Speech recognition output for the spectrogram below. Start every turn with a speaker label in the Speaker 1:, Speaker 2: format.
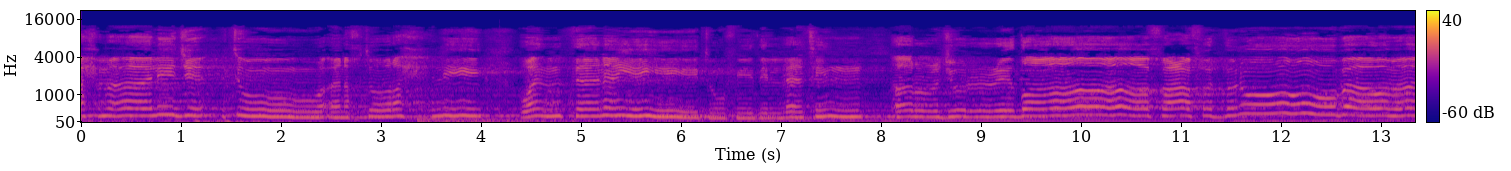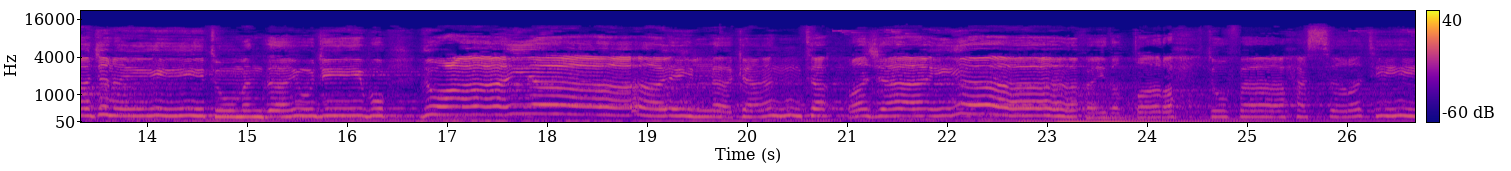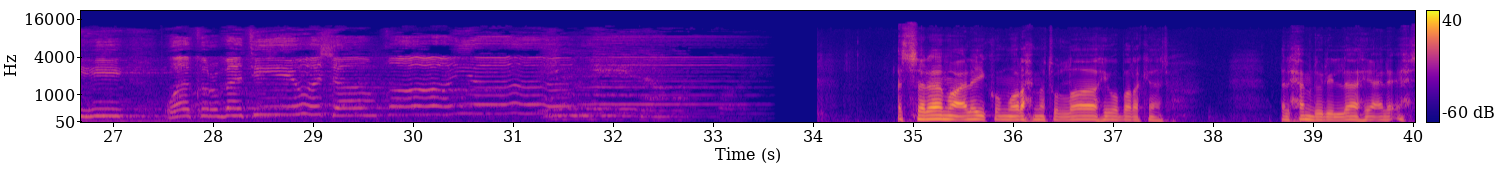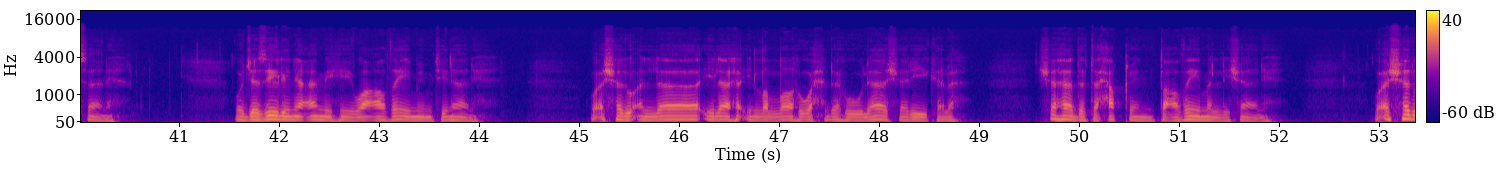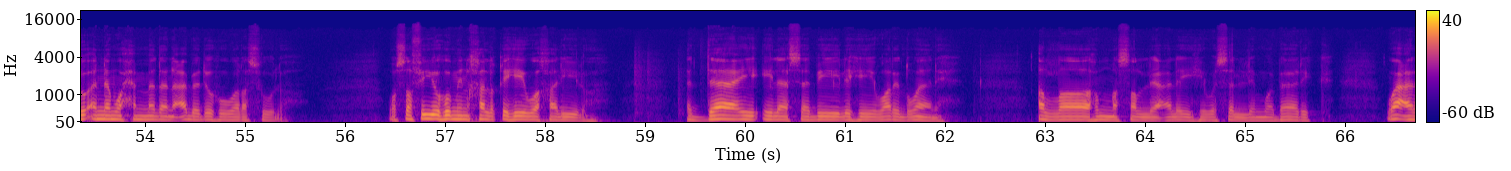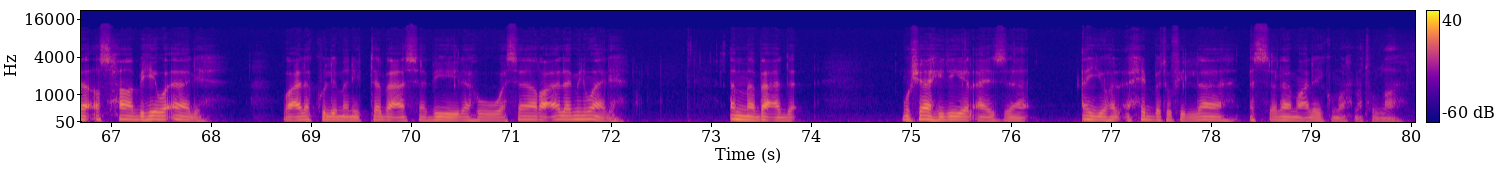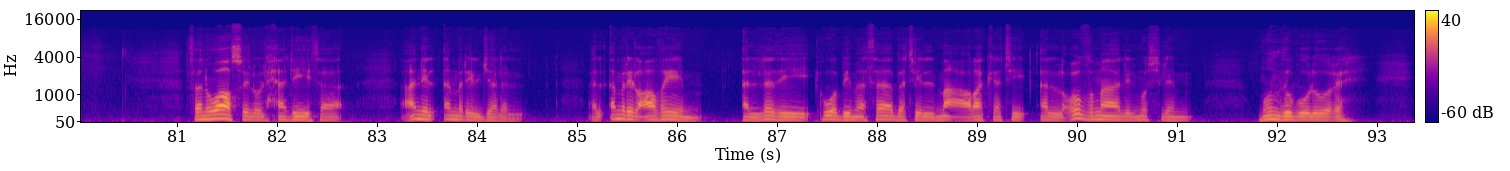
Speaker 1: الأحمال جئت وأنخت رحلي وانثنيت في ذلة أرجو الرضا فاعف الذنوب وما جنيت من ذا يجيب دعائي إلا أنت رجائي فإذا اطرحت فحسرتي وكربتي وشقايا
Speaker 2: السلام عليكم ورحمة الله وبركاته. الحمد لله على إحسانه وجزيل نعمه وعظيم امتنانه. وأشهد أن لا إله إلا الله وحده لا شريك له شهادة حق تعظيما لشانه. وأشهد أن محمدا عبده ورسوله وصفيه من خلقه وخليله الداعي إلى سبيله ورضوانه. اللهم صل عليه وسلم وبارك وعلى أصحابه وآله وعلى كل من اتبع سبيله وسار على منواله أما بعد مشاهدي الأعزاء أيها الأحبة في الله السلام عليكم ورحمة الله فنواصل الحديث عن الأمر الجلل الأمر العظيم الذي هو بمثابة المعركة العظمى للمسلم منذ بلوغه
